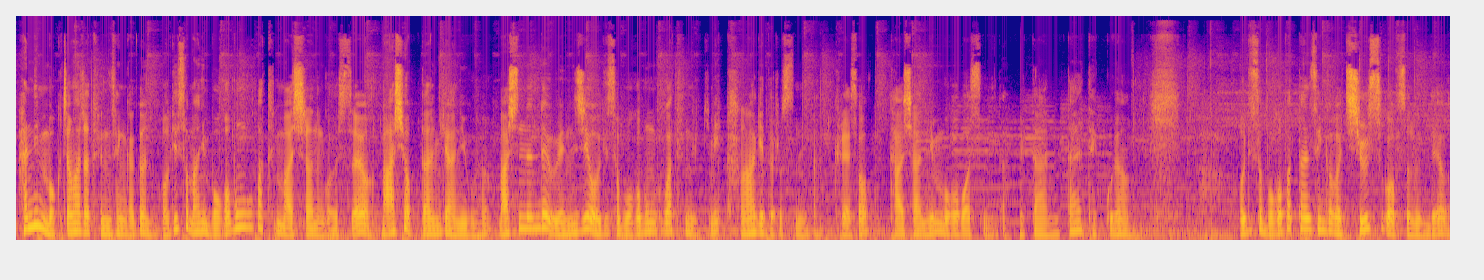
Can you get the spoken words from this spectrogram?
한 입 먹자마자 든 생각은 어디서 많이 먹어본 것 같은 맛이라는 거였어요. 맛이 없다는 게 아니고요. 맛있는데 왠지 어디서 먹어본 것 같은 느낌이 강하게 들었습니다. 그래서 다시 한 입 먹어봤습니다. 일단 따뜻했고요. 어디서 먹어봤다는 생각을 지울 수가 없었는데요.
